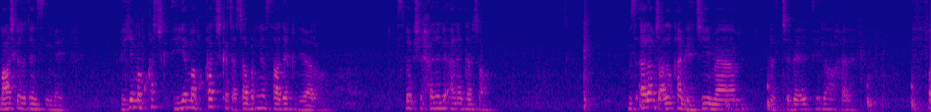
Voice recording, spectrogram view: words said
ما عرفتش كيفاش نسميه. هي ما بقاتش هي ما بقاتش كتعتبرني صديق ديالها. بسبب شي حاجة اللي أنا درتها. مسألة متعلقة بالاهتمام بالتبع إلى آخره. ف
